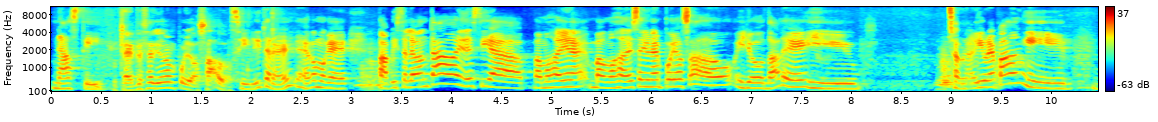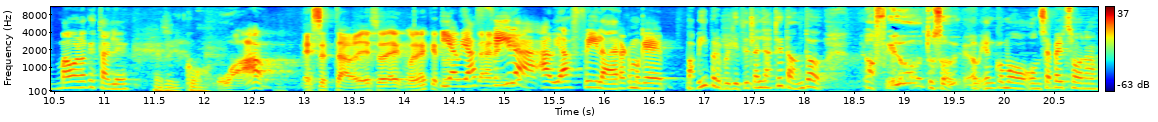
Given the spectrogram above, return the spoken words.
nasty. Ustedes desayunan pollo asado. Sí, literal. Era como que papi se levantaba y decía, vamos a, llenar- vamos a desayunar pollo asado. Y yo, dale, y... O sea, una libre pan y vámonos que estarle. Qué rico. ¡Wow! Eso está, eso es, bueno, es que tú Y había fila, había fila. Era como que, papi, ¿pero por qué te tardaste tanto? La fila, tú sabes. Habían como 11 personas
